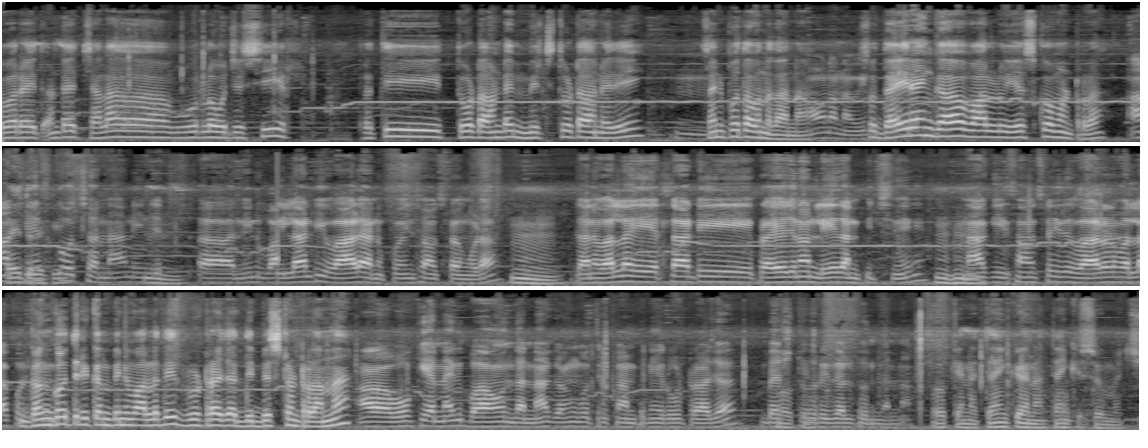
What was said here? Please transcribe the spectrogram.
ఎవరైతే అంటే చాలా ఊర్లో వచ్చేసి ప్రతి తోట అంటే మిర్చి తోట అనేది. చనిపోతా ఉన్నది అన్న అవునన్న సో ధైర్యంగా వాళ్ళు వేసుకోమంటారా చేసుకోవచ్చు అన్న నేను నేను ఇలాంటివి వాడాను పోయిన సంవత్సరం కూడా. దానివల్ల ఎట్లాంటి ప్రయోజనం లేదనిపించింది. నాకు ఈ సంవత్సరం ఇది వాడడం వల్ల గంగోత్రి కంపెనీ వాళ్ళది రూట్ రాజా ది బెస్ట్ అంటారా అన్న ఓకే అన్నది బాగుందన్న. Gangotri company root Raja best result ఉందన్న. ఓకేనా థ్యాంక్ యూ అన్న థ్యాంక్ యూ సో మచ్.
